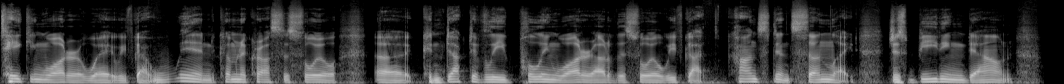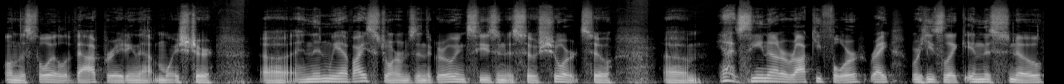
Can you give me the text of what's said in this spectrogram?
taking water away. We've got wind coming across the soil, uh, conductively pulling water out of the soil. We've got constant sunlight just beating down on the soil, evaporating that moisture. Uh, and then we have ice storms, and the growing season is so short. So, um, yeah, it's seen out of Rocky Four, right, where he's like in the snow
